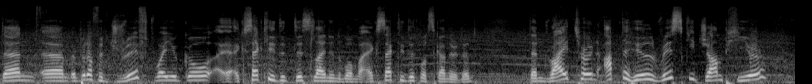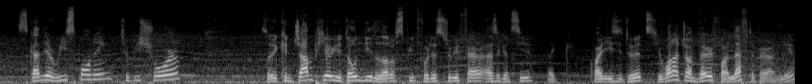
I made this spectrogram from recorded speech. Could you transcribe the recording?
then um, a bit of a drift where you go... I exactly did this line in the bomber. I exactly did what Skandir did. Then right turn up the hill, risky jump here. Skandir respawning, to be sure. So you can jump here. You don't need a lot of speed for this, to be fair, as you can see. Like, quite easy to hit. You want to jump very far left, apparently.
